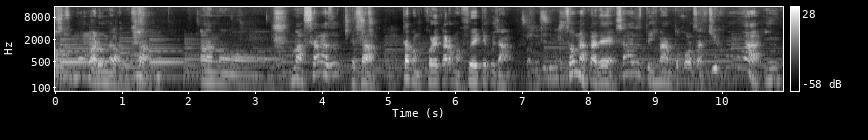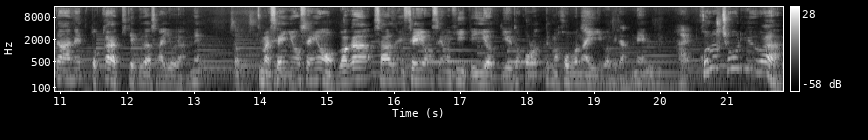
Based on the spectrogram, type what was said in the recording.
質問あるんだけどさあのーまあ SARS ってさ多分これからも増えていくじゃんそうですね。その中で SARS って今のところさ基本はインターネットから来てくださいよやんねそうです。つまり専用線を我が SARS に専用線を引いていいよっていうところってまあほぼないわけじゃんね、はい。この潮流は、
